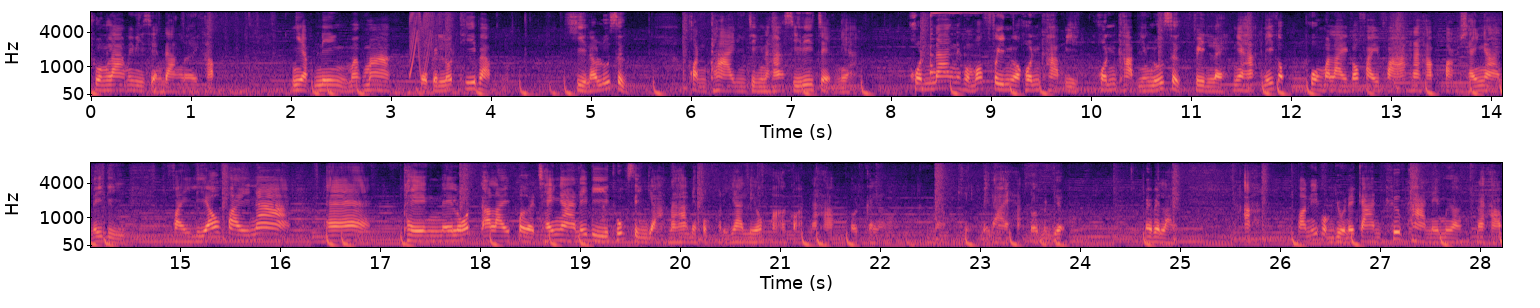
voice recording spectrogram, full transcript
ช่วงล่างไม่มีเสียงดังเลยครับ เงียบนิ่งมากๆโอ้เป็นรถที่แบบขี่แล้วรู้สึก ผ่อนคลายจริงๆนะฮะซีรีส์7เนี่ยคนนั่งเนี่ยผมว่าฟินกว่าคนขับอีก คนขับยังรู้สึกฟินเลยเนี่ยฮะนี่ก็พวงมาลัยก็ไฟฟ้านะครับปรับใช้งานได้ดี ไฟเลี้ยวไฟหน้าแอร์เพลงในรถอะไรเปิดใช้งานได้ดีทุกสิ่งอย่างนะฮะเดี๋ยวผมขออนุญาตเลี้ยวขวาก่อนนะครับรถกำลังโอเคไม่ได้ครับรถมันเยอะไม่เป็นไรอะตอนนี้ผมอยู่ในการคืบคลานในเมืองนะครับ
